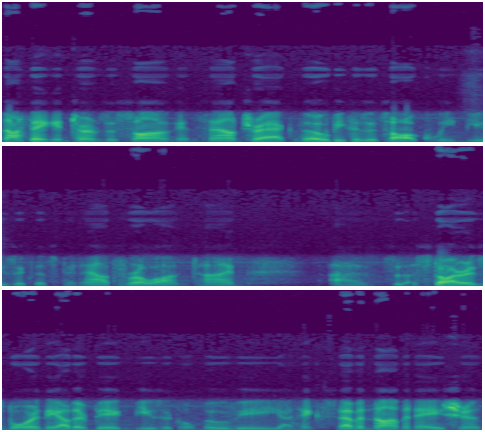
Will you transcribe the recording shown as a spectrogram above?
Nothing in terms of song and soundtrack, though, because it's all Queen music that's been out for a long time. Uh, Star is Born, the other big musical movie, I think seven nominations,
